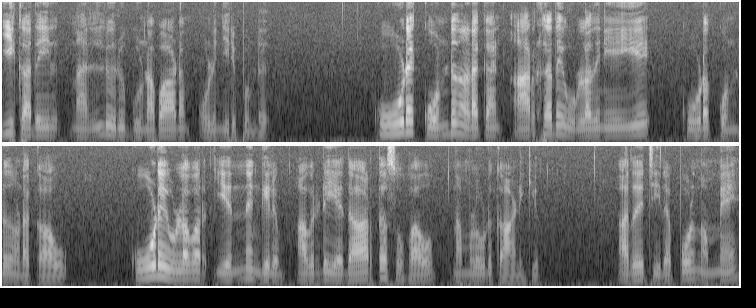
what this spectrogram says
ഈ കഥയിൽ നല്ലൊരു ഗുണപാഠം ഒളിഞ്ഞിരിപ്പുണ്ട്. കൂടെ കൊണ്ടു നടക്കാൻ അർഹതയുള്ളതിനെയേ കൂടെ കൊണ്ടു നടക്കാവൂ. കൂടെയുള്ളവർ എന്നെങ്കിലും അവരുടെ യഥാർത്ഥ സ്വഭാവം നമ്മളോട് കാണിക്കും. അത് ചിലപ്പോൾ നമ്മെ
